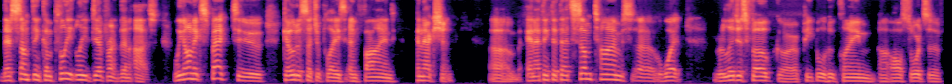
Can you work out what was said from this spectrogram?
There's something completely different than us. We don't expect to go to such a place and find connection. Um, and I think that that's sometimes uh, what religious folk or people who claim uh, all sorts of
